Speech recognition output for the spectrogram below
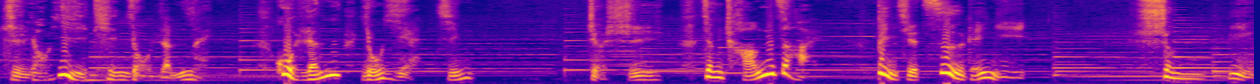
只要一天有人类。或人有眼睛，这诗将常在，并且赐给你生命。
